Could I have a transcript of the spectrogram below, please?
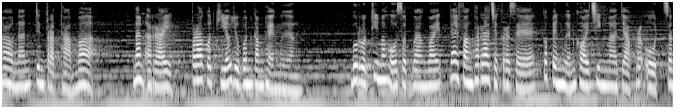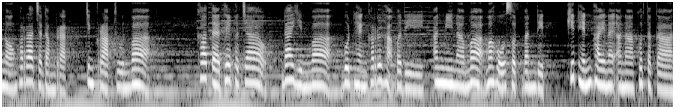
ข้าวนั้นจึงตรัสถามว่า นั่นอะไร ปรากฏเขียวอยู่บนกำแพงเมือง บุรุษที่มโหสถวางไว้ได้ฟังพระราชกระแสก็เป็นเหมือนคอยชิงมาจากพระโอษฐ์สนองพระราชดำรัสจึงกราบทูลว่า ข้าแต่เทพเจ้าได้ยินว่าบุตรแห่งคฤหบดี อันมีนามว่ามโหสถบัณฑิต คิดเห็นภัยในอนาคตการ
